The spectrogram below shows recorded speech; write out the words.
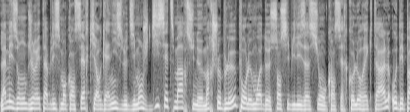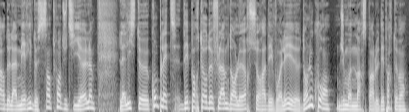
La maison du rétablissement cancer qui organise le dimanche 17 mars une marche bleue pour le mois de sensibilisation au cancer colorectal au départ de la mairie de Saint-Ouen-du-Tilleul. La liste complète des porteurs de flammes dans l'heure sera dévoilée dans le courant du mois de mars par le département.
